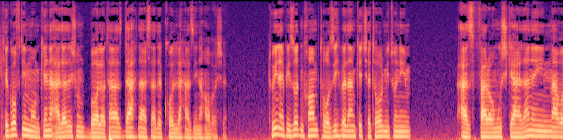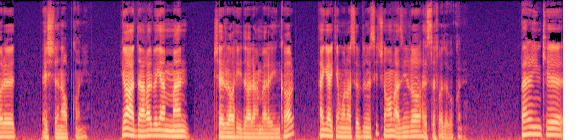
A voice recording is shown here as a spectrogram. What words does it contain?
که گفتیم ممکنه عددشون بالاتر از ده درصد کل هزینه ها باشه. تو این اپیزود می‌خوام توضیح بدم که چطور می‌تونیم از فراموش کردن این موارد اجتناب کنیم. یا حداقل بگم من چه راهی دارم برای این کار. اگر که مناسب دونستید شما هم از این راه استفاده بکنید. برای اینکه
